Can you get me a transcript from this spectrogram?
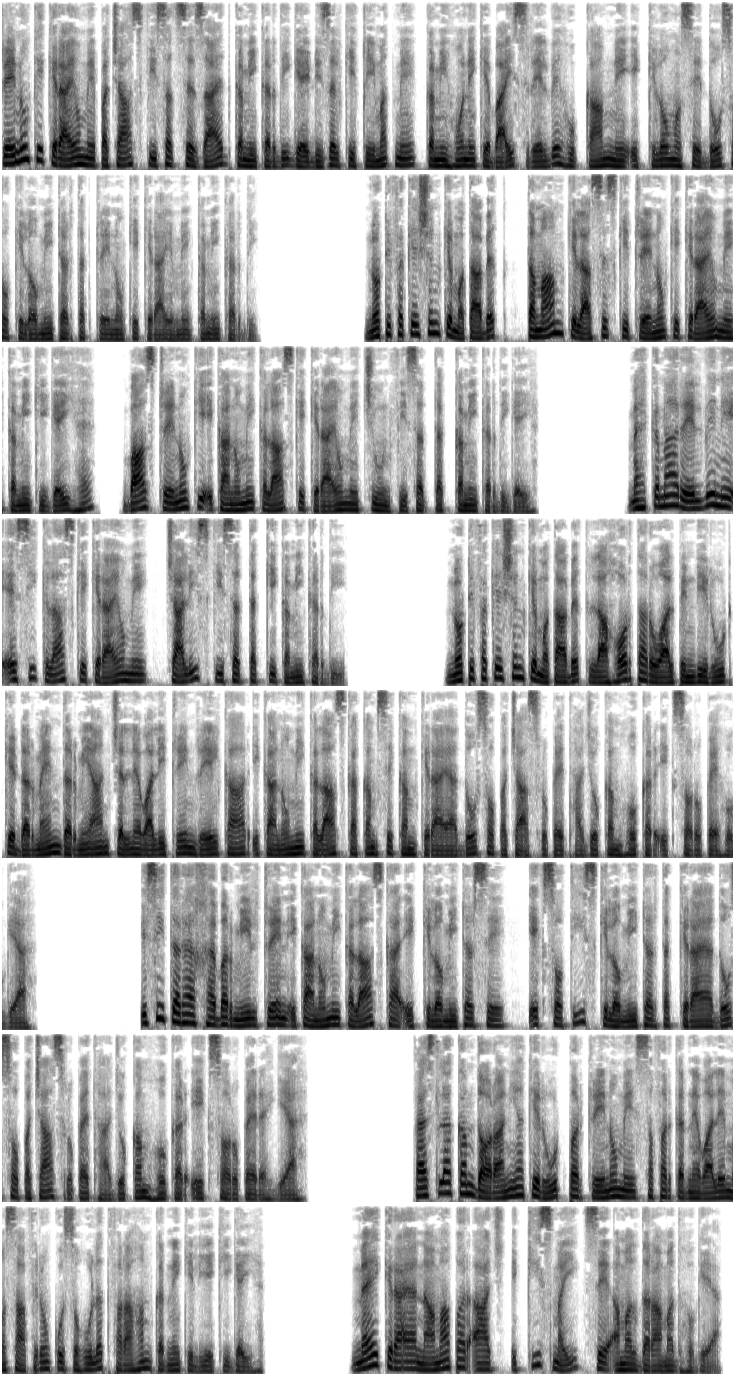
ट्रेनों के किरायों में 50 फ़ीसद से जायद कमी कर दी गई डीजल की कीमत में कमी होने के बाईस रेलवे हुक्काम ने एक किलोमीटर से 200 किलोमीटर तक ट्रेनों के किराए में कमी कर दी। नोटिफिकेशन के मुताबिक, तमाम क्लासेस की ट्रेनों के किरायों में कमी की गई है, बाज़ ट्रेनों की इकानोमी क्लास के किरायों में चून फ़ीसद तक कमी कर दी गई है। महकमा रेलवे ने एसी क्लास के किरायों में 40 फ़ीसद तक की कमी कर दी। नोटिफिकेशन के मुताबिक, लाहौर ता रोवालपिंडी रूट के दरमैन दरमियान चलने वाली train rail car economy class का कम से कम किराया 250 रुपये था, जो कम होकर 100 रुपये हो गया है। इसी तरह Khyber Mail train economy class का एक किलोमीटर से 130 किलोमीटर तक किराया 250 रुपये था, जो कम होकर 100 रुपये रह गया है। फैसला कम दौरानिया के रूट पर ट्रेनों में सफ़र करने वाले मुसाफिरों को सहूलत फराहम करने के लिए की गई है। नए किराया नामा पर आज 21 मई से अमल दरामद हो गया।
